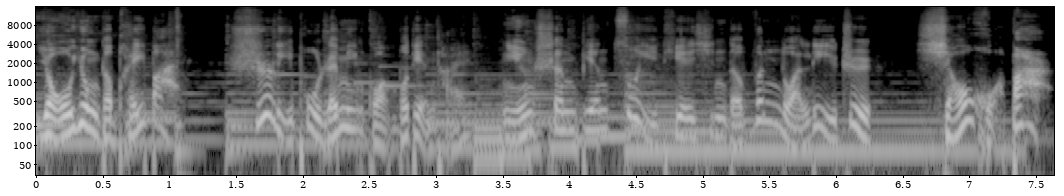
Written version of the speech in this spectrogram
有用的陪伴，十里铺人民广播电台，您身边最贴心的温暖励志小伙伴儿。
